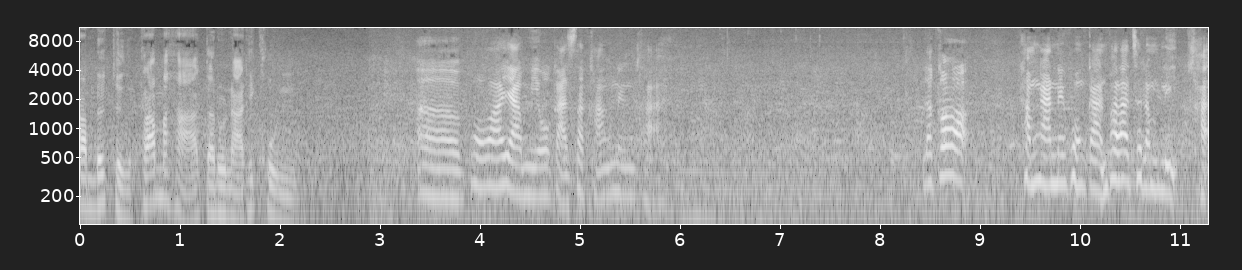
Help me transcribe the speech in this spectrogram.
รำลึกถึงพระมหากรุณาธิคุณ เอ่อเพราะว่าอยากมีโอกาสสักครั้งหนึ่งค่ะ แล้วก็ทำงานในโครงการพระราชดำริค่ะ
